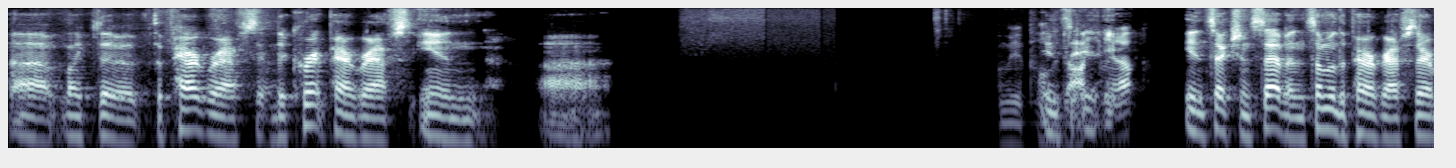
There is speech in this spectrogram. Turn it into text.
uh, like the the paragraphs, the current paragraphs in uh, gonna pull the It's- it- document up. in section seven, some of the paragraphs there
